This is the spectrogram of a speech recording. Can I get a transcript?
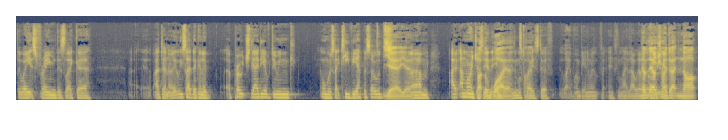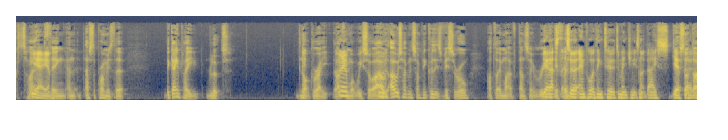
the way it's framed as like a. I don't know. It looks like they're going to approach the idea of doing almost like TV episodes. Yeah, yeah. Um, I, I'm more interested the in, in, Wire in the multiplayer type. stuff. Well, it won't be anything, anything like that. Will No, it? they It'll be- trying yeah. to do that narc type Yeah, yeah. thing, and that's the problem is that the gameplay looked not great like, Yeah. from what we saw. I, was, Mm. I was hoping something because it's visceral. I thought it might have done something really yeah, that's, different. that's an important thing to, to mention. It's not Dice. yeah, it's uh, not Dice.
